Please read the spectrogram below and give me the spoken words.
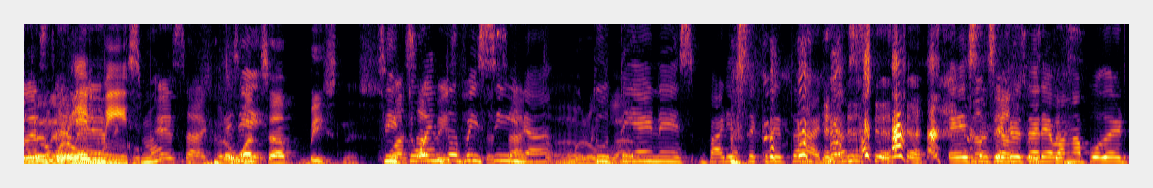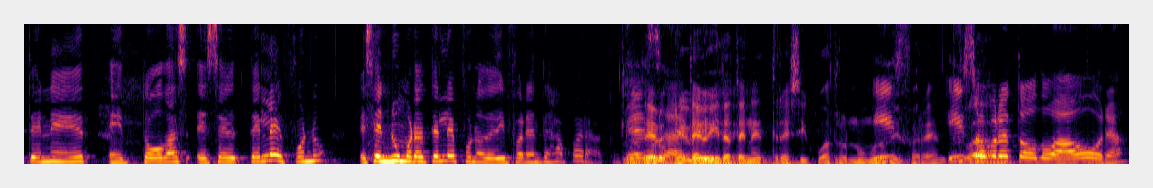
número número único. mismo. Exacto. Pero Sí. WhatsApp Business. Si tú WhatsApp en tu Business, oficina, exacto. Número tú claro. tienes varias secretarias, esas secretarias van a poder tener eh, todas ese teléfono, ese número de teléfono de diferentes aparatos. Exacto. que te evita tener tres y cuatro números Y, diferentes. y sobre todo ahora,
